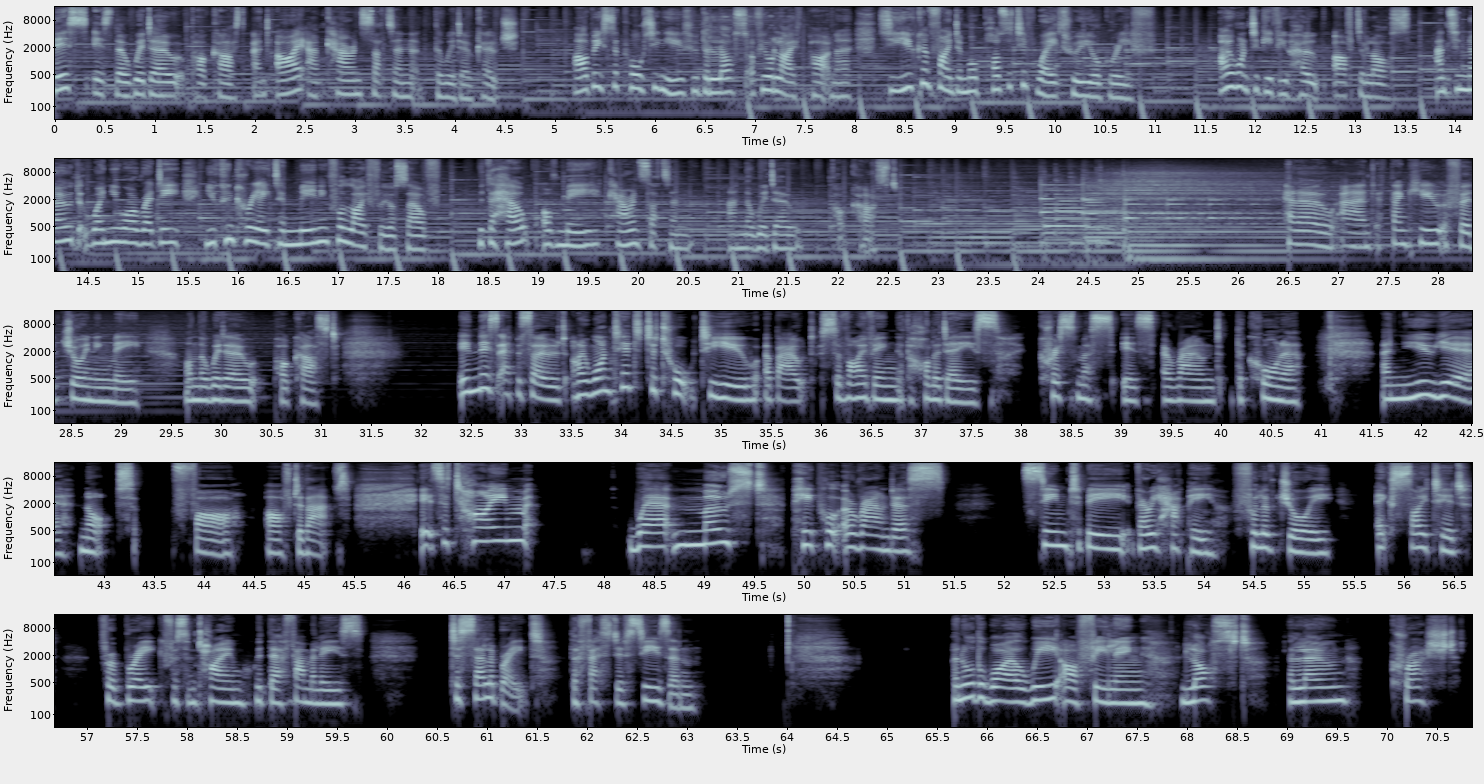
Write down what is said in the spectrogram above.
This is the Widow Podcast, and I am Karen Sutton, the Widow Coach. I'll be supporting you through the loss of your life partner so you can find a more positive way through your grief. I want to give you hope after loss and to know that when you are ready, you can create a meaningful life for yourself with the help of me, Karen Sutton, and the Widow Podcast. Hello, and thank you for joining me on the Widow podcast. In this episode, I wanted to talk to you about surviving the holidays. Christmas is around the corner, and New Year not far after that. It's a time where most people around us seem to be very happy, full of joy, excited for a break, for some time with their families to celebrate the festive season. And all the while, we are feeling lost, alone, crushed.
